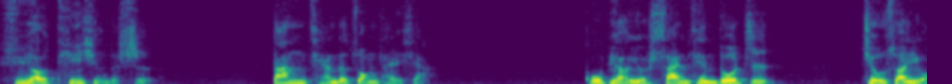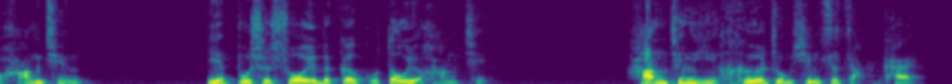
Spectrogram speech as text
需要提醒的是，当前的状态下，股票有三千多只，就算有行情，也不是所有的个股都有行情。行情以何种形式展开，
